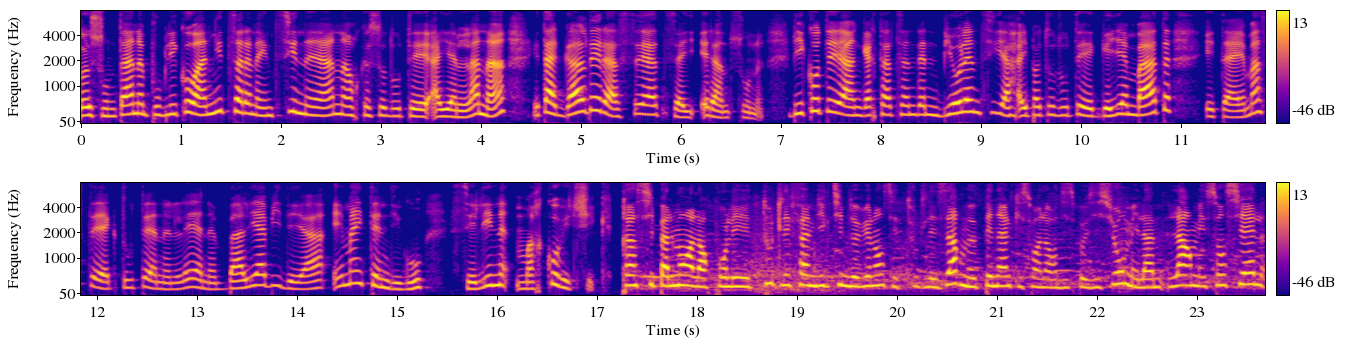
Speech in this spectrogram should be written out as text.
goizuntan publiko anitzaren aintzinean aurkezu dute haien lana eta galdera zehatzei erantzun. Bikotean gertatzen den violentzia aipatu dute gehien bat eta emazteek duten lehen bat baliabidea emaiten digu Céline Markovitchik. Principalement alors pour les, toutes les femmes victimes de violences et toutes les armes pénales qui sont à leur disposition, mais l'arme essentielle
